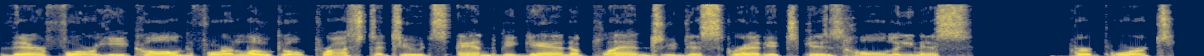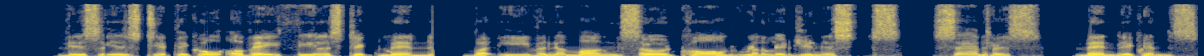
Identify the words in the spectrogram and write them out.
Therefore he called for local prostitutes and began a plan to discredit his holiness. Purport. This is typical of atheistic men, but even among so called religionists, santas, mendicants,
